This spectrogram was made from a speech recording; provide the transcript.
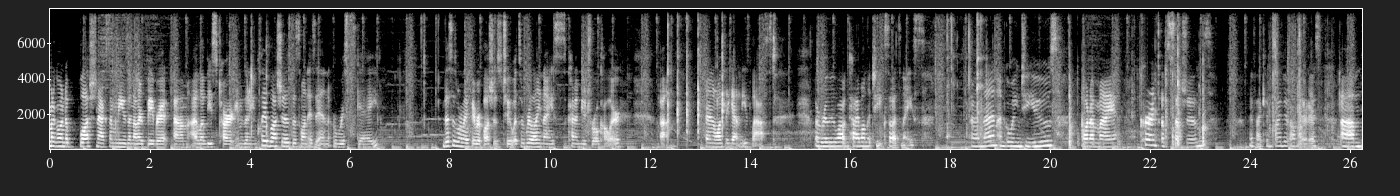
I'm gonna go into blush next. I'm gonna use another favorite. Um, I love these Tarte Amazonian Clay blushes. This one is in Risque. This is one of my favorite blushes too. It's a really nice kind of neutral color. Um, and once again, these last a really long time on the cheek, so it's nice. And then I'm going to use one of my current obsessions, if I can find it, oh there it is, um,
